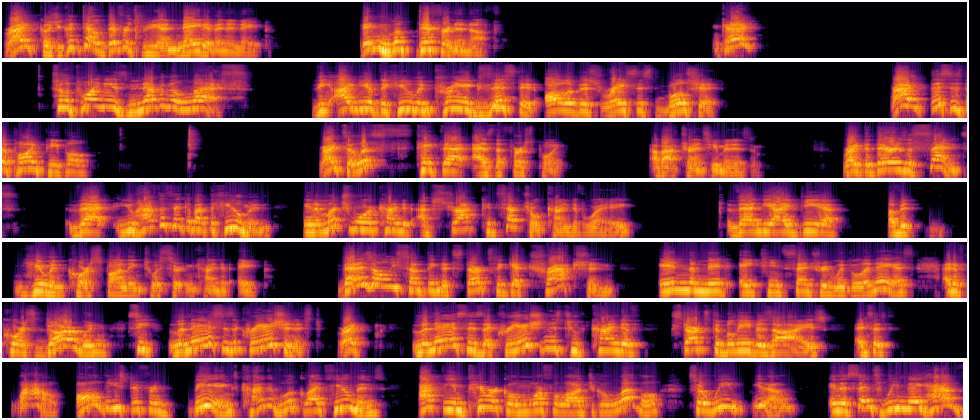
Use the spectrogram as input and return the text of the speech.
Right? Because you couldn't tell the difference between a native and an ape. They didn't look different enough. Okay? So the point is, nevertheless, the idea of the human pre existed all of this racist bullshit. Right? This is the point, people. Right? So let's take that as the first point about transhumanism. Right? That there is a sense that you have to think about the human in a much more kind of abstract, conceptual kind of way than the idea of a human corresponding to a certain kind of ape. That is only something that starts to get traction in the mid 18th century with Linnaeus. And of course, Darwin. See, Linnaeus is a creationist, right? Linnaeus is a creationist who kind of starts to believe his eyes and says, wow, all these different beings kind of look like humans at the empirical morphological level. So we, you know, in a sense, we may have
